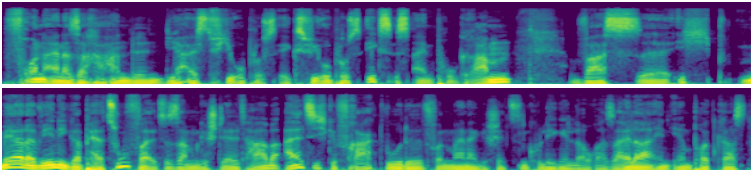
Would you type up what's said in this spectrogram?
von einer Sache handeln, die heißt 4O plus X. 4O plus X ist ein Programm, was äh, ich mehr oder weniger per Zufall zusammengestellt habe, als ich gefragt wurde von meiner geschätzten Kollegin Laura Seiler in ihrem Podcast,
